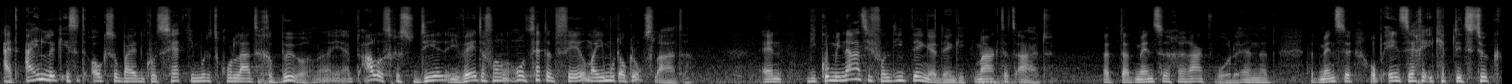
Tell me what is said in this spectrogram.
uiteindelijk is het ook zo bij een concert, je moet het gewoon laten gebeuren. Je hebt alles gestudeerd, je weet ervan ontzettend veel, maar je moet ook loslaten. En die combinatie van die dingen, denk ik, maakt het uit. Dat, dat mensen geraakt worden en dat, dat mensen opeens zeggen, ik heb dit stuk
